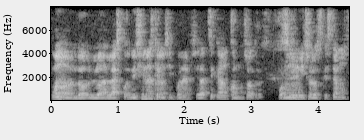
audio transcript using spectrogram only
bueno, lo- lo- las condiciones que nos impone la sociedad se quedan con nosotros, por Sí. muy solos que estemos.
